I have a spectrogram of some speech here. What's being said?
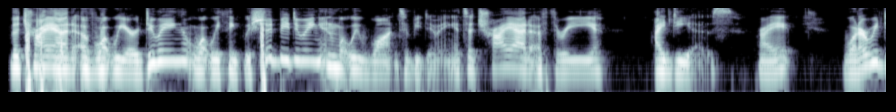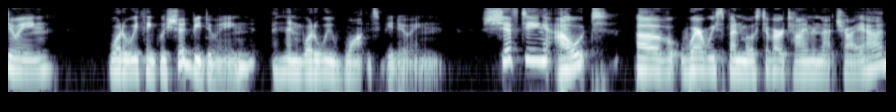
the triad of what we are doing, what we think we should be doing, and what we want to be doing. It's a triad of three ideas, right? What are we doing? What do we think we should be doing? And then what do we want to be doing? Shifting out of where we spend most of our time in that triad,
